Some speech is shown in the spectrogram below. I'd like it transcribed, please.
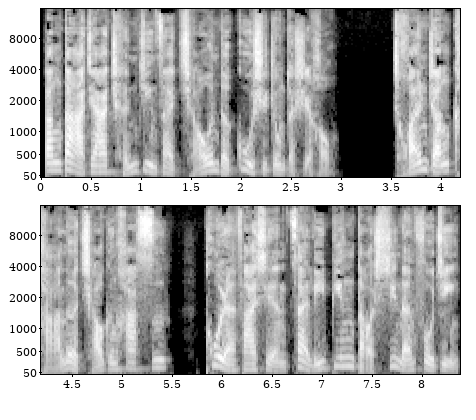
当大家沉浸在乔恩的故事中的时候，船长卡勒·乔根哈斯突然发现，在离冰岛西南附近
